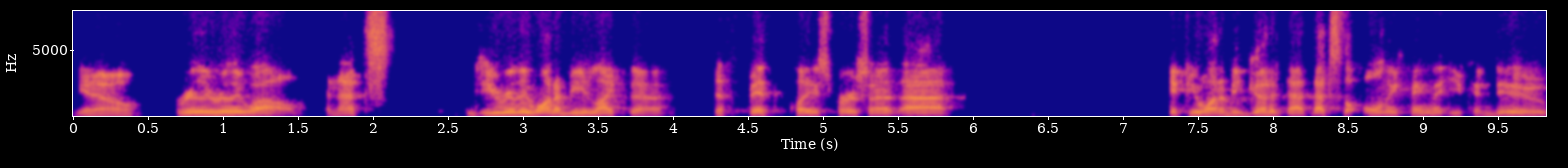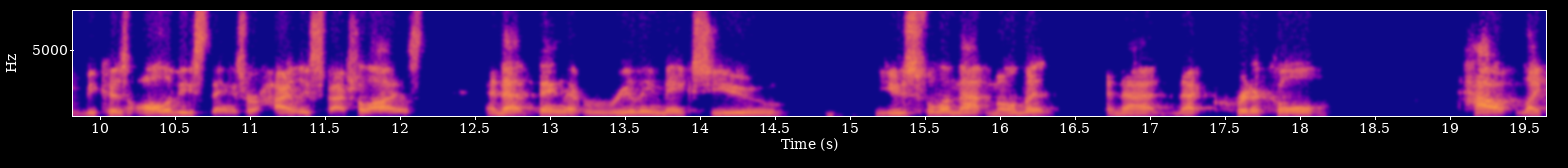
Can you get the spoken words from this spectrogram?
you know, really, really well. And that's, do you really want to be like the the fifth place person at that? if you want to be good at that, that's the only thing that you can do because all of these things are highly specialized. And that thing that really makes you useful in that moment and that that critical how like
